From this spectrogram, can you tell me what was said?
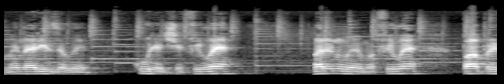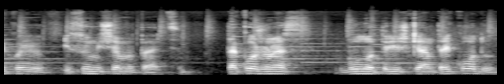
ми нарізали куряче філе, маринуємо філе паприкою і сумішами перцю. Також у нас було трішки антрикоду,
